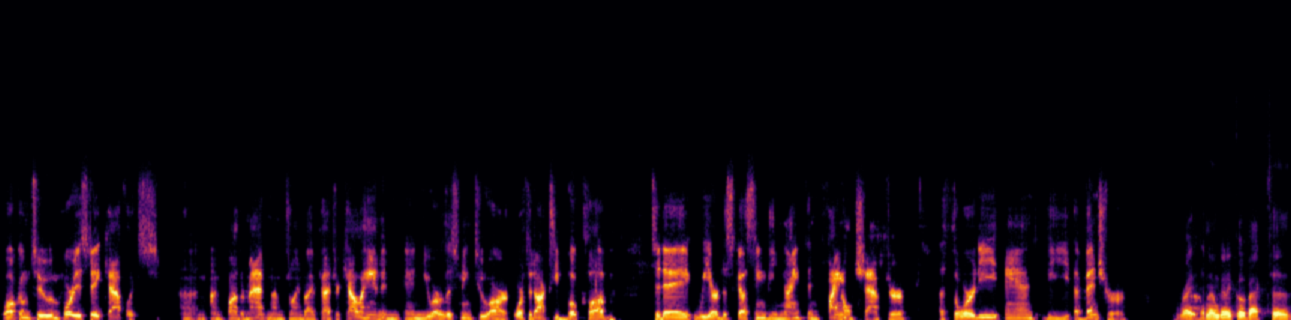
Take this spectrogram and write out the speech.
Welcome to Emporia State Catholics. Um, I'm Father Matt, and I'm joined by Patrick Callahan, and, and you are listening to our Orthodoxy Book Club. Today, we are discussing the ninth and final chapter authority and the adventurer. Right. Um, and I'm going to go back to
